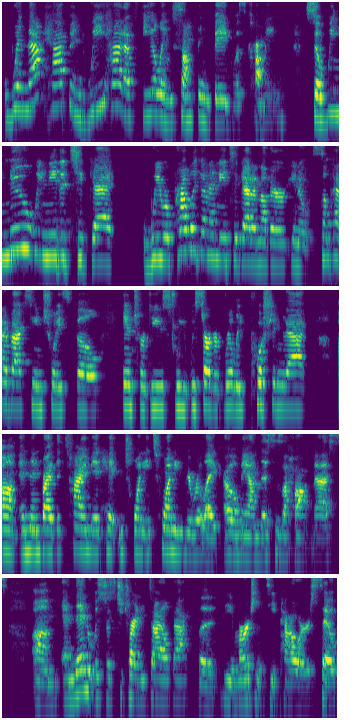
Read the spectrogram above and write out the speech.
when that happened, we had a feeling something big was coming. So we knew we needed to get we were probably going to need to get another, you know, some kind of vaccine choice bill introduced. We, we started really pushing that. Um, and then by the time it hit in 2020, we were like, oh man, this is a hot mess. Um, and then it was just to try to dial back the, the emergency powers. So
